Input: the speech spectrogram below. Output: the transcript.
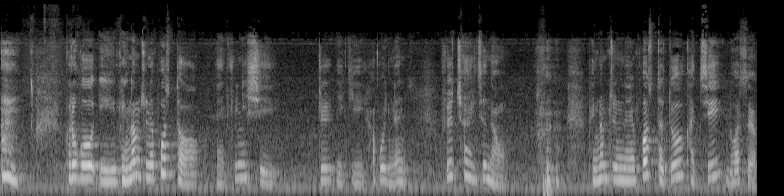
그리고 이 백남준의 포스터 네, 피니쉬를 얘기하고 있는 Future is Now 백남준의 포스터도 같이 놓았어요.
